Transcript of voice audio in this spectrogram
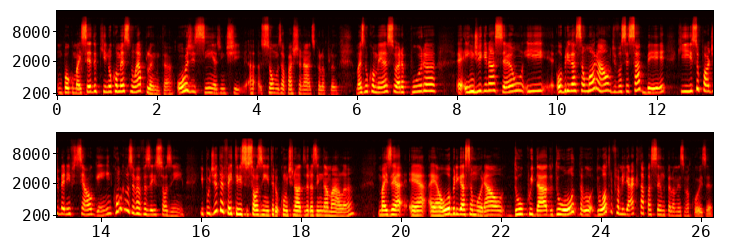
um pouco mais cedo que no começo não é a planta. Hoje sim a gente somos apaixonados pela planta, mas no começo era pura indignação e obrigação moral de você saber que isso pode beneficiar alguém. Como que você vai fazer isso sozinho? E podia ter feito isso sozinho e continuado trazendo a mala, mas é, é, é a obrigação moral do cuidado do outro, do outro familiar que está passando pela mesma coisa.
